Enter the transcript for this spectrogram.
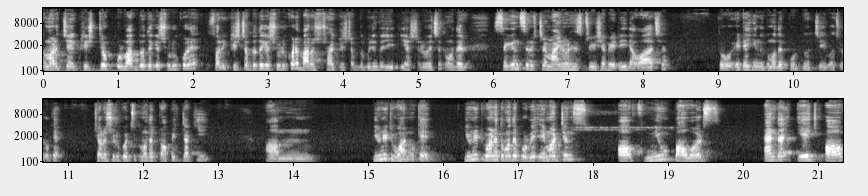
তোমার হচ্ছে খ্রিস্টপূর্বাব্দ থেকে শুরু করে সরি খ্রিস্টাব্দ থেকে শুরু করে বারোশো ছয় খ্রিস্টাব্দ পর্যন্ত যে ইতিহাসটা রয়েছে, তোমাদের সেকেন্ড সেমিস্টার মাইনর হিস্ট্রি হিসেবে এটাই দেওয়া আছে। তো এটাই কিন্তু তোমাদের পড়তে হচ্ছে এই বছর ওকে চলো শুরু করছি, তোমাদের টপিকটা কি? ইউনিট ওয়ান ওকে ইউনিট ওয়ানে তোমাদের পড়বে emergence of new powers and the age of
